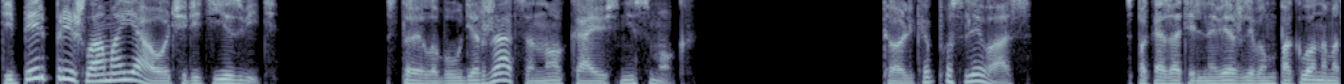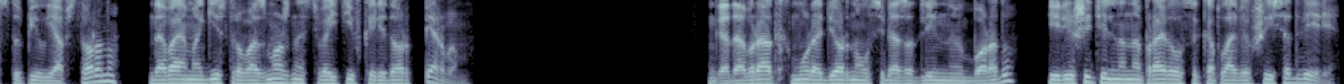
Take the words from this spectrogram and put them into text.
Теперь пришла моя очередь язвить. Стоило бы удержаться, но, каюсь, не смог. Только после вас. С показательно вежливым поклоном отступил я в сторону, давая магистру возможность войти в коридор первым. Годобрат хмуро дернул себя за длинную бороду и решительно направился к оплавившейся двери.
